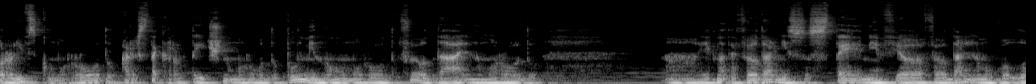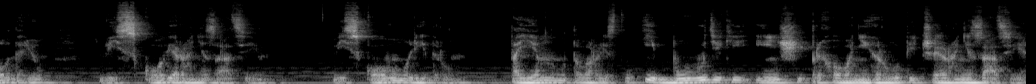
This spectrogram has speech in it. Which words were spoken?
королівському роду, аристократичному роду, племінному роду, феодальному роду, як на те, феодальній системі, феодальному володарю, військовій організації, військовому лідеру, таємному товариству і будь-якій іншій прихованій групі чи організації,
